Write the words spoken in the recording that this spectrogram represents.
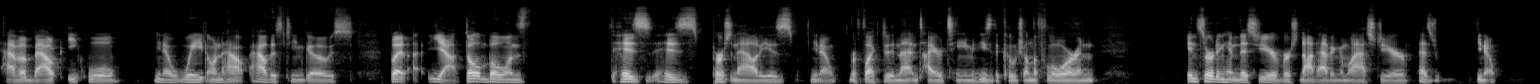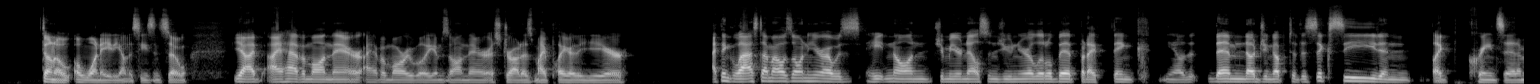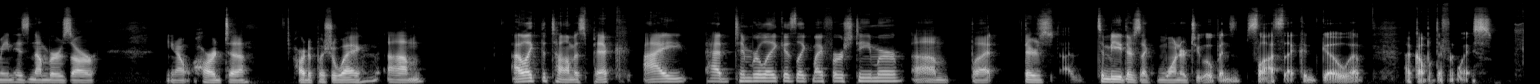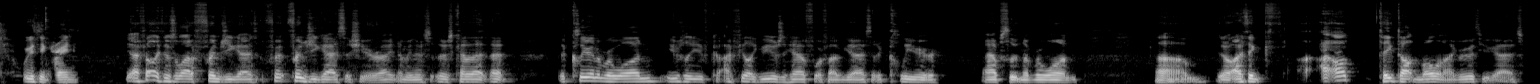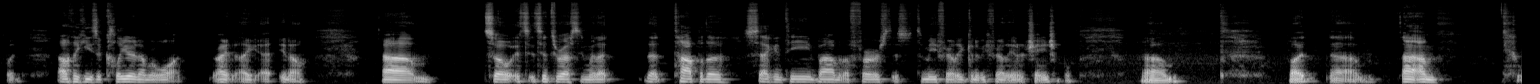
have about equal, you know, weight on how how this team goes. But uh, yeah, Dalton Bowen's his his personality is you know reflected in that entire team, and he's the coach on the floor. And inserting him this year versus not having him last year has you know done a, a 180 on the season. So yeah, I, I, have him on there. I have Amari Williams on there. Estrada's my player of the year. I think last time I was on here, I was hating on Jameer Nelson Jr. a little bit, but I think you know them nudging up to the sixth seed, and like Crane said, I mean his numbers are you know hard to hard to push away. Um, I like the Thomas pick. I had Timberlake as like my first teamer, um, but there's to me there's like one or two open slots that could go a, a couple different ways. What do you think, Crane? Yeah, I felt like there's a lot of fringy guys, fr- fringy guys this year, right? I mean, there's there's kind of that, that the clear number one. Usually, you've, I feel like you usually have four or five guys that are clear, absolute number one. Um, you know, I think I, will take Dalton Mullen. I agree with you guys, but I don't think he's a clear number one, right? Like uh, you know, um, so it's it's interesting with that that top of the second team, bottom of the first is to me fairly going to be fairly interchangeable. Um, but um, I, am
